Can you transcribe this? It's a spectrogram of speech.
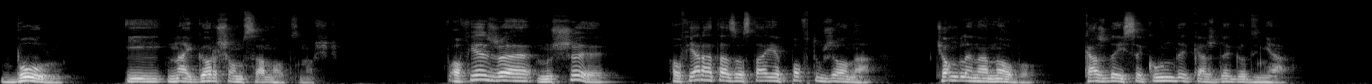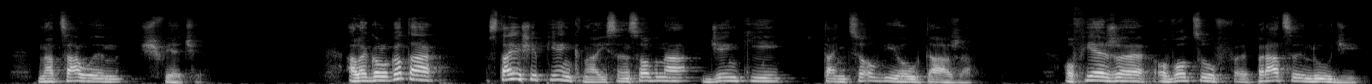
ból i najgorszą samotność. W ofierze mszy ofiara ta zostaje powtórzona ciągle na nowo, każdej sekundy, każdego dnia, na całym świecie. Ale Golgota staje się piękna i sensowna dzięki tańcowi ołtarza ofierze owoców pracy ludzi,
